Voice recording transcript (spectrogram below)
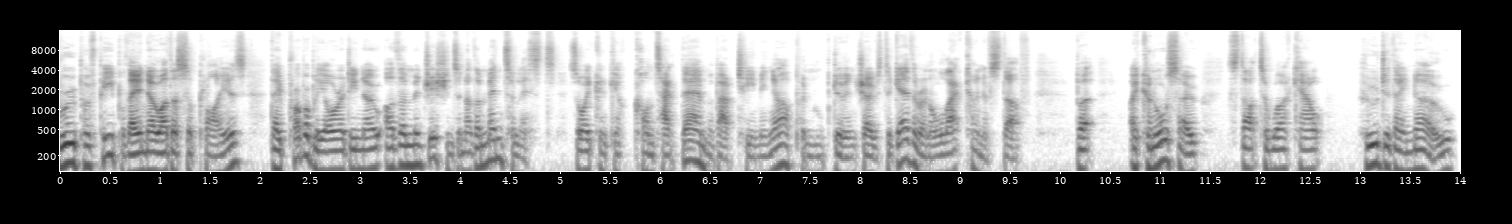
group of people. They know other suppliers. They probably already know other magicians and other mentalists. So I can contact them about teaming up and doing shows together and all that kind of stuff. But I can also start to work out who do they know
